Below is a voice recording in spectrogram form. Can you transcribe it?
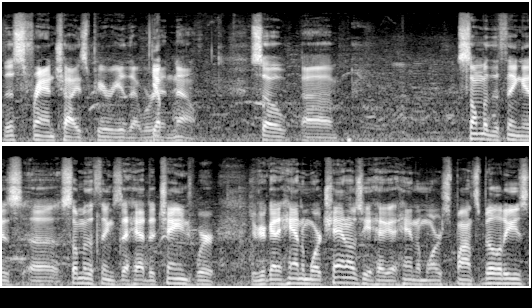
this franchise period that we're Yep. in now. So, um, some of the thing is uh, some of the things that had to change were if you're going to handle more channels, you had to handle more responsibilities.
